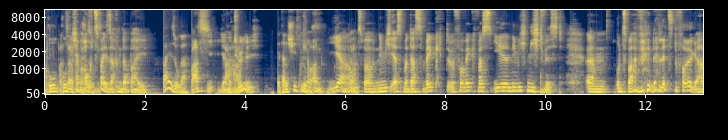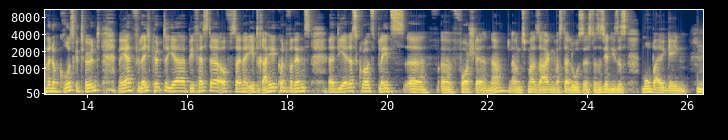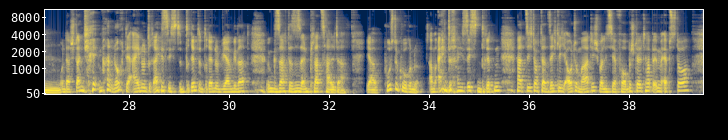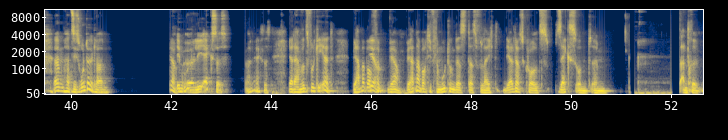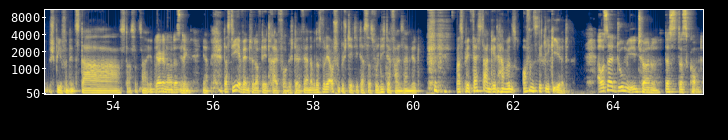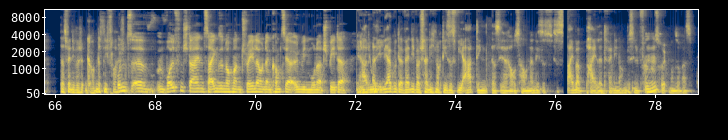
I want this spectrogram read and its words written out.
Ich habe auch zwei Sachen dabei. Zwei sogar. Was? Ja, Aha. natürlich. Ja, dann schieß los. Schau an. Ja, okay. und zwar nehme ich erstmal das weg, vorweg, was ihr nämlich nicht wisst. Ähm, und zwar in der letzten Folge haben wir noch groß getönt, naja, vielleicht könnte ja Bethesda auf seiner E3-Konferenz äh, die Elder Scrolls Blades äh, äh, vorstellen, ne? Und mal sagen, was da los ist. Das ist ja dieses Mobile-Game. Hm. Und da stand ja immer noch der 31.3. drin und wir haben gedacht und gesagt, das ist ein Platzhalter. Ja, Pustekuchen. Am 31. 31.03. hat sich doch tatsächlich automatisch, weil ich es ja vorbestellt habe im App Store, ähm, hat sich runtergeladen. Ja, Im cool. Early Access. Early Access. Ja, da haben wir uns wohl geirrt. Wir haben aber auch, ja. ja wir hatten aber auch die Vermutung, dass, dass vielleicht die Elder Scrolls 6 und ähm, das andere Spiel von den Stars, Stars, Stars ja, genau, das ja, Ding. Ja, dass die eventuell auf D3 vorgestellt werden, aber das wurde ja auch schon bestätigt, dass das wohl nicht der Fall sein wird. Was Bethesda angeht, haben wir uns offensichtlich geirrt. Außer Doom Eternal, das, das kommt. Das werden die kommt das nicht vorher. Und äh, Wolfenstein zeigen sie nochmal einen Trailer und dann kommt es ja irgendwie einen Monat später. Ja, also, ja, gut, da werden die wahrscheinlich noch dieses VR-Ding, das sie raushauen, dann dieses Cyberpilot, werden die noch ein bisschen in Fokus mhm. rücken und sowas.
